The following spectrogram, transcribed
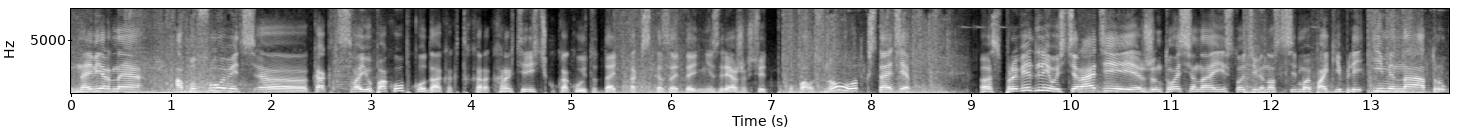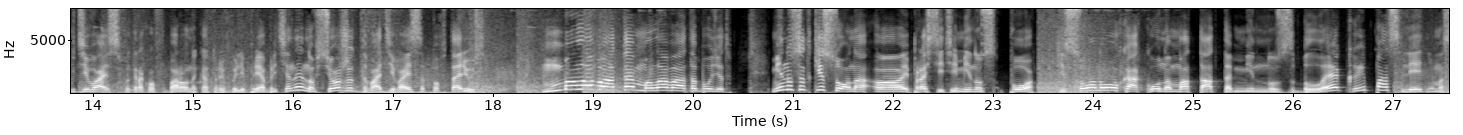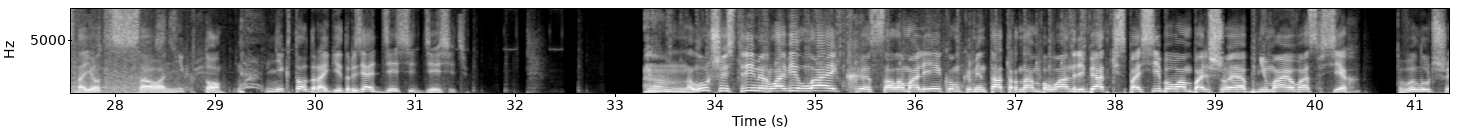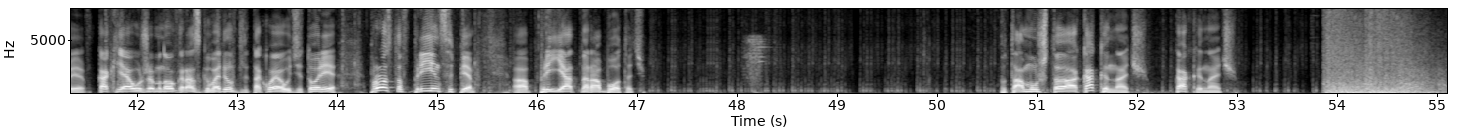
наверное, обусловить э, как-то свою покупку, да, как-то хар характеристику какую-то дать, так сказать, да, не зря же все это покупалось. Ну, вот, кстати, э, справедливости ради, Жентосина и 197 погибли именно от рук девайсов игроков обороны, которые были приобретены, но все же два девайса, повторюсь. Маловато, маловато будет. Минус от Кисона. Ой, простите, минус по Кисону. Хакуна Матата минус Блэк. И последним остается никто. никто, дорогие друзья, 10-10. Лучший стример, лови лайк. Салам алейкум, комментатор number one. Ребятки, спасибо вам большое. Обнимаю вас всех. Вы лучшие. Как я уже много раз говорил, для такой аудитории просто, в принципе, а, приятно работать. Потому что, а как иначе? Как иначе?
